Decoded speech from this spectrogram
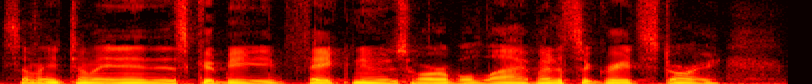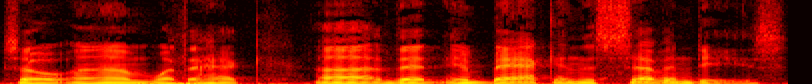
somebody told me and this could be fake news, horrible lie, but it's a great story. So, um, what the heck? Uh, that in, back in the seventies,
